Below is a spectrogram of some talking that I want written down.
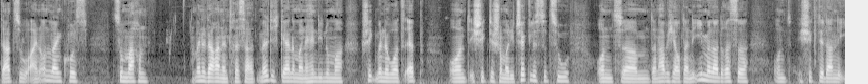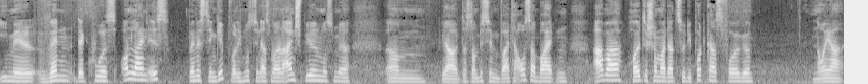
dazu einen Online-Kurs zu machen. Wenn du daran Interesse hast, melde dich gerne meine Handynummer, schick mir eine WhatsApp und ich schicke dir schon mal die Checkliste zu und ähm, dann habe ich auch deine E-Mail-Adresse und ich schicke dir dann eine E-Mail, wenn der Kurs online ist, wenn es den gibt, weil ich muss den erstmal dann einspielen, muss mir ähm, ja, das noch ein bisschen weiter ausarbeiten. Aber heute schon mal dazu die Podcast-Folge neuer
